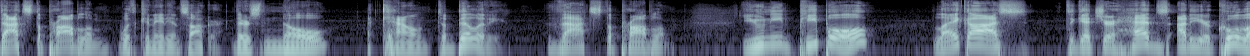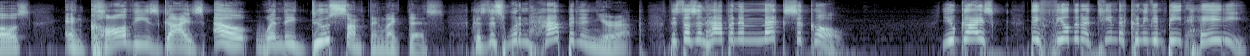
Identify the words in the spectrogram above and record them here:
That's the problem with Canadian soccer. There's no accountability. That's the problem. You need people like us to get your heads out of your culos and call these guys out when they do something like this. Because this wouldn't happen in Europe. This doesn't happen in Mexico. You guys, they fielded a team that couldn't even beat Haiti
